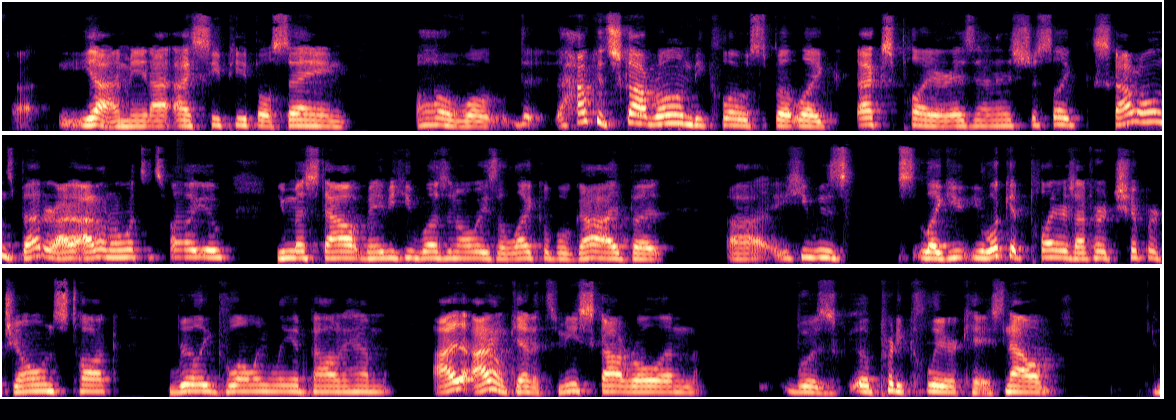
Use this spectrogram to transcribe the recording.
uh, yeah, I mean, I, I, see people saying, "Oh, well, th- how could Scott Rolen be close, but like X player isn't?" It's just like Scott Rolen's better. I, I don't know what to tell you. You missed out. Maybe he wasn't always a likable guy, but uh, he was like you, you look at players. I've heard Chipper Jones talk really glowingly about him. I, I don't get it. To me, Scott Rolen was a pretty clear case. Now,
